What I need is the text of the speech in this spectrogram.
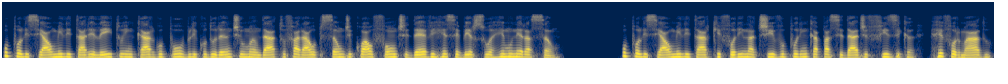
O policial militar eleito em cargo público durante o mandato fará opção de qual fonte deve receber sua remuneração. O policial militar que for inativo por incapacidade física, reformado,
